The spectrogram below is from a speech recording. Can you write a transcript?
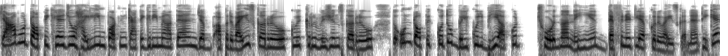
क्या वो टॉपिक है जो हाईली इंपॉर्टेंट कैटेगरी में आते हैं जब आप रिवाइज कर रहे हो क्विक रिविजन कर रहे हो तो उन टॉपिक को तो बिल्कुल भी आपको छोड़ना नहीं है डेफिनेटली आपको रिवाइज करना है ठीक है?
